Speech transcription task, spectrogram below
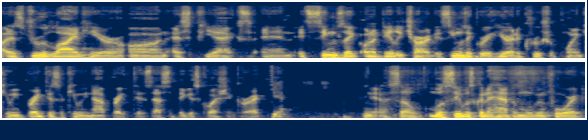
I just drew a line here on SPX, and it seems like on a daily chart, it seems like we're here at a crucial point. Can we break this or can we not break this? That's the biggest question, correct? Yeah. Yeah, so we'll see what's going to happen moving forward.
